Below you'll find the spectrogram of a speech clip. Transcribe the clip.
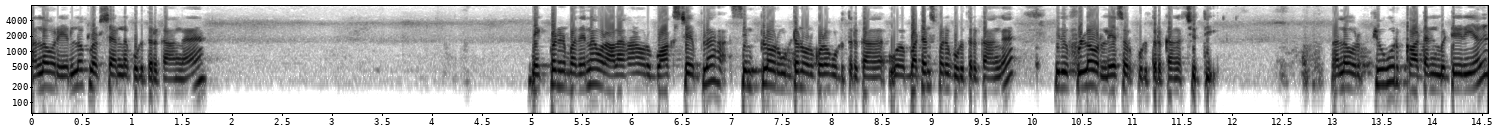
நல்ல ஒரு எல்லோ கலர் ஷேட்ல கொடுத்துருக்காங்க. நெக் பட்டன் பார்த்தீங்கன்னா ஒரு அழகான ஒரு பாக்ஸ் டைப்பில் சிம்பிளாக ஒரு உட்டன் ஒரு கூட கொடுத்துருக்காங்க. பட்டன்ஸ் மாதிரி கொடுத்துருக்காங்க. இது ஃபுல்லாக ஒரு லேசர் கொடுத்துருக்காங்க சுற்றி நல்ல ஒரு பியூர் காட்டன் மெட்டீரியல்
